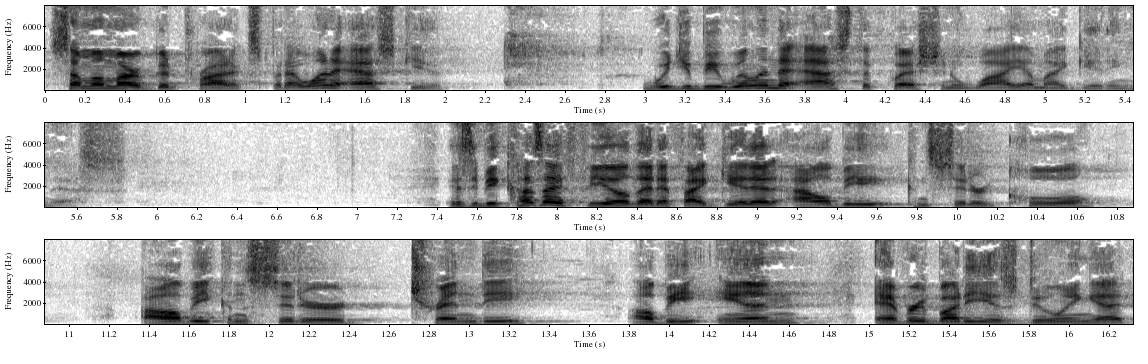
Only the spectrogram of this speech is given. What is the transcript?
Some of them are good products, but I want to ask you would you be willing to ask the question, why am I getting this? Is it because I feel that if I get it, I'll be considered cool? I'll be considered trendy? I'll be in? Everybody is doing it?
